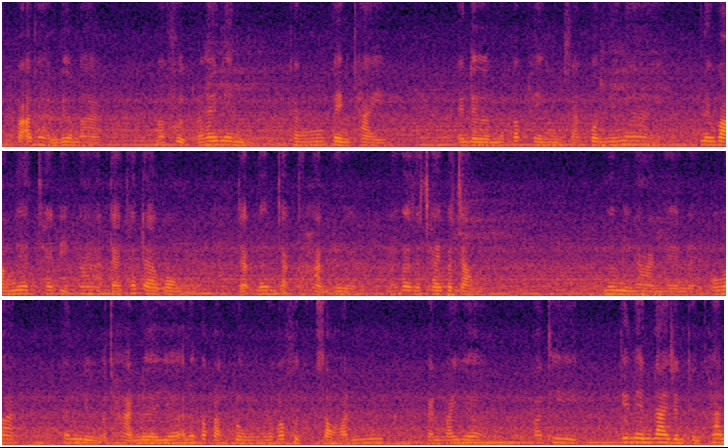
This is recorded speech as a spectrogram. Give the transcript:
งก็เอาทหารเรือมามาฝึกแล้วให้เล่น ทั้งเพลงไทยเพลงเดิมแล้วก็เพลงสากลง่ายๆ ในวังเนี่ยใช้ปีพาดแต่ถ้าแต่วงจะเริ่มจากทหารเรือ แล้วก็จะใช้ประจำเมื่อมีงานเงินเลยเพราะว่าท่านอยู่กับทหารเรือเยอะ แล้วก็ปรับปรุงแล้วก็ฝึกสอนกันไว้เยอะก็ที่ที่เล่นได้จนถึงขั้น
